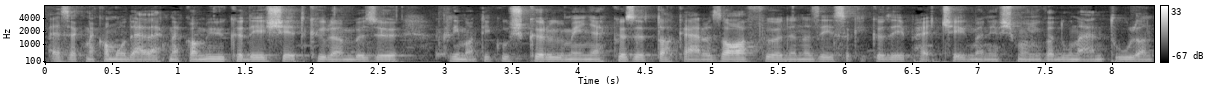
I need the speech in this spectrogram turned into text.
ezeknek a modelleknek a működését különböző klimatikus körülmények között, akár az Alföldön, az északi középhegységben és mondjuk a Dunán túlon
